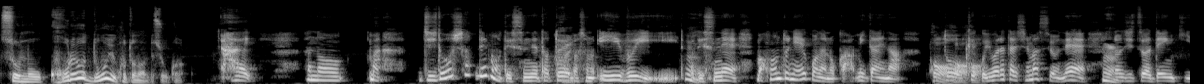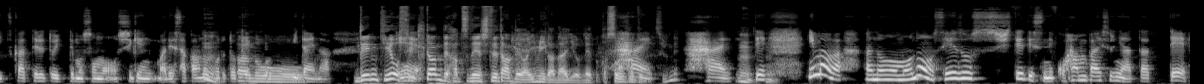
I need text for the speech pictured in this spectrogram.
その、これはどういうことなんでしょうか？はい。あの、まあ、自動車でもですね、例えはい。ばその EV とかですね、まあ本当にエコなのかみたいなことを結構言われたりしますよね。うん。あの実は電気使ってると言ってもその資源まで遡ると結うん。あのー構みたいな。電気を石炭で発電してたんでは意味がないよねとか、そういうことですよね。はい。うんで、今は、あの、物を製造してですね、こう販売するにあたって、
